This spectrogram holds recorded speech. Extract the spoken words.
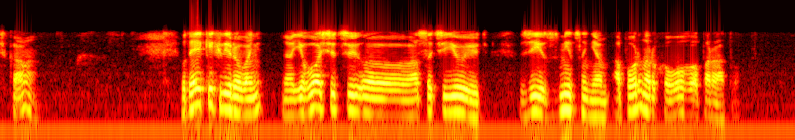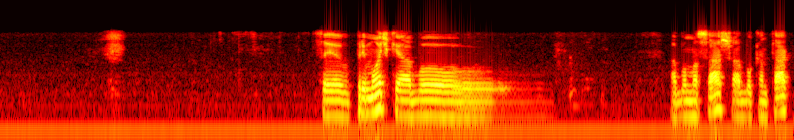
Цікаво. У деяких вірувань е, його асоціюють зі зміцненням опорно-рухового апарату. Це примочки або, або масаж, або контакт.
